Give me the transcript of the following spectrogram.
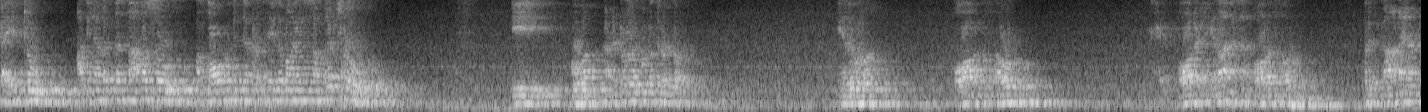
കയറ്റവും അതിനകത്തെ താമസവും അള്ളാഹുവിന്റെ പ്രത്യേകമായ സംരക്ഷണവും. ഈ ഗുഹ കണ്ടിട്ടുള്ള ഒരു കൂട്ടത്തിലുണ്ടോ? ഏത് ഗുഹ? ഒരു കാണേണ്ട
